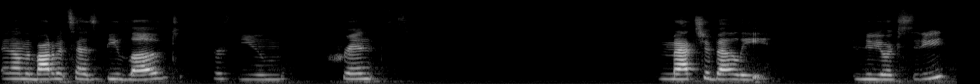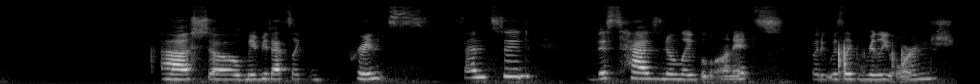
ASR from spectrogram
And on the bottom it says Beloved Perfume Prince Matchabelli, in New York City. Uh, so maybe that's like Prince scented. This has no label on it, but it was like really orange.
